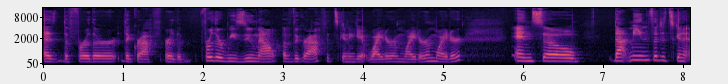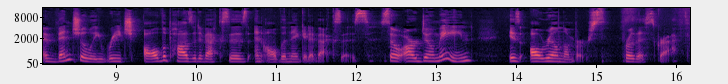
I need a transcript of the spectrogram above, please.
as the further the graph or the further we zoom out of the graph, it's going to get wider and wider and wider. And so that means that it's going to eventually reach all the positive x's and all the negative x's. So our domain is all real numbers for this graph.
